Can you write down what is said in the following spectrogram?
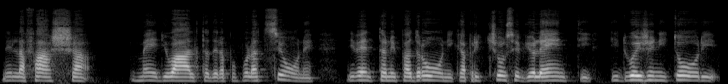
nella fascia medio-alta della popolazione, diventano i padroni capricciosi e violenti di due genitori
